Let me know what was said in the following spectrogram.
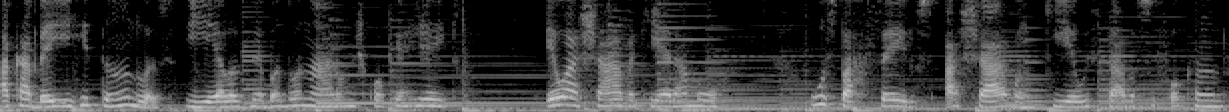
Acabei irritando-as e elas me abandonaram de qualquer jeito. Eu achava que era amor. Os parceiros achavam que eu estava sufocando.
